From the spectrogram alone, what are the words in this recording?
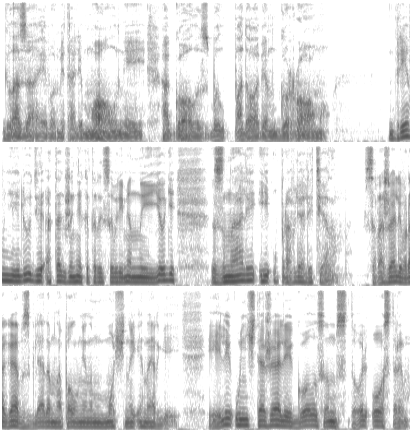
Глаза его метали молнией, а голос был подобен грому. Древние люди, а также некоторые современные йоги знали и управляли телом, сражали врага взглядом, наполненным мощной энергией, или уничтожали голосом столь острым,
